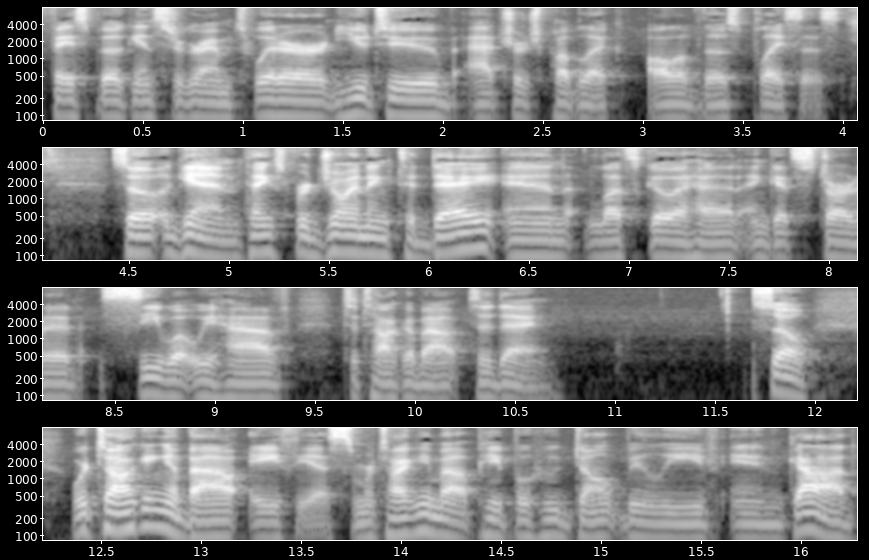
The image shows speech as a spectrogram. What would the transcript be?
Facebook, Instagram, Twitter, YouTube, at Church Public, all of those places. So, again, thanks for joining today, and let's go ahead and get started, see what we have to talk about today. So, we're talking about atheists, and we're talking about people who don't believe in God.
